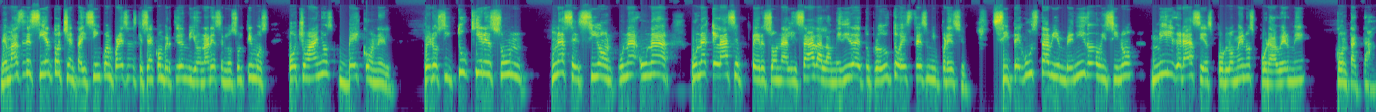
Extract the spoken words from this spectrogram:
de más de 185 empresas que se han convertido en millonarias en los últimos ocho años, ve con él. Pero si tú quieres un, una sesión, una, una, una clase personalizada a la medida de tu producto, este es mi precio. Si te gusta, bienvenido y si no, mil gracias por lo menos por haberme contactado.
